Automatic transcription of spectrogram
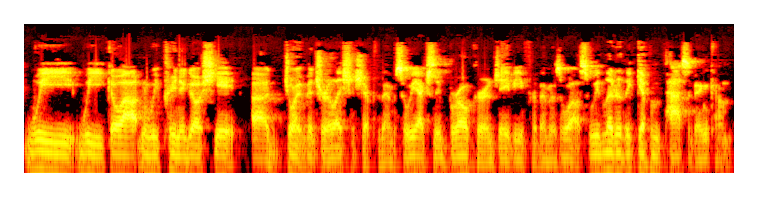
we we go out and we pre-negotiate a joint venture relationship for them. So we actually broker a JV for them as well. So we literally give them passive income.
